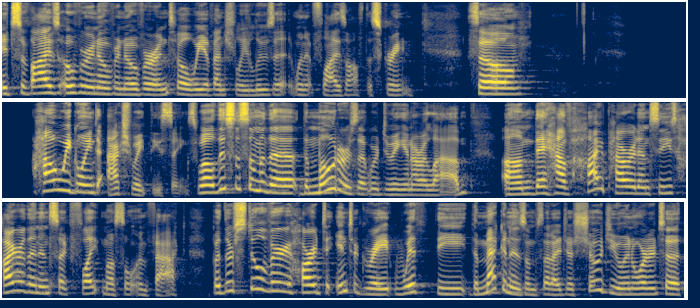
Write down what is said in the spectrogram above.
it survives over and over and over until we eventually lose it when it flies off the screen. So how are we going to actuate these things? Well, this is some of the, the motors that we're doing in our lab. Um, they have high power densities, higher than insect flight muscle, in fact, but they're still very hard to integrate with the, the mechanisms that I just showed you in order to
